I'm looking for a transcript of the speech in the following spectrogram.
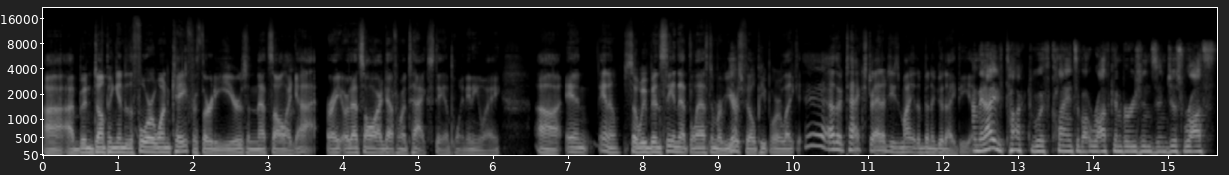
Uh, I've been dumping into the 401k for 30 years, and that's all I got, right? Or that's all I got from a tax standpoint, anyway. Uh, and you know, so we've been seeing that the last number of years, yep. Phil. People are like, eh, other tax strategies might have been a good idea. I mean, I've talked with clients about Roth conversions and just Roth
